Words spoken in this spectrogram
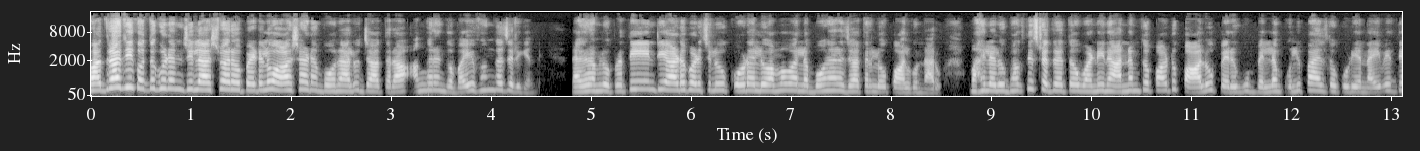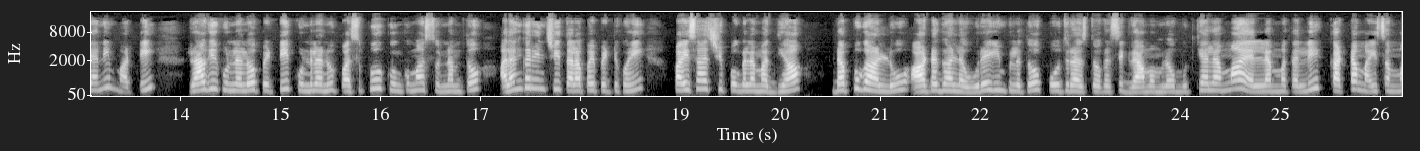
భద్రాద్రి కొత్తగూడెం జిల్లా అశ్వారావుపేటలో ఆషాఢం బోనాలు జాతర అంగరంగ వైభవంగా జరిగింది. నగరంలో ప్రతి ఇంటి ఆడపడుచులు కోడలు అమ్మవార్ల బోనాల జాతరలో పాల్గొన్నారు. మహిళలు భక్తి శ్రద్ధలతో వండిన అన్నంతో పాటు పాలు పెరుగు బెల్లం ఉల్లిపాయలతో కూడిన నైవేద్యాన్ని మట్టి రాగి కుండలలో పెట్టి కుండలను పసుపు కుంకుమ సున్నంతో అలంకరించి తలపై పెట్టుకుని పైసాచి పొగల మధ్య డప్పుగాళ్ళు ఆటగాళ్ళ ఊరేగింపులతో పోతురాజుతో కలిసి గ్రామంలో ముత్యాలమ్మ ఎల్లమ్మ తల్లి కట్ట మైసమ్మ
